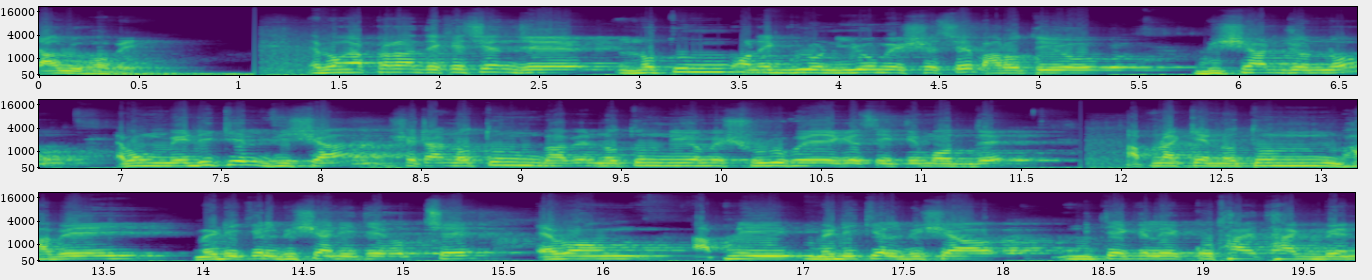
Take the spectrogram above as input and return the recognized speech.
চালু হবে। এবং আপনারা দেখেছেন যে নতুন অনেকগুলো নিয়ম এসেছে ভারতীয় ভিসার জন্য এবং মেডিকেল ভিসা সেটা নতুনভাবে নতুন নিয়মে শুরু হয়ে গেছে ইতিমধ্যে। আপনাকে নতুনভাবেই মেডিকেল ভিসা নিতে হচ্ছে এবং আপনি মেডিকেল ভিসা নিতে গেলে কোথায় থাকবেন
